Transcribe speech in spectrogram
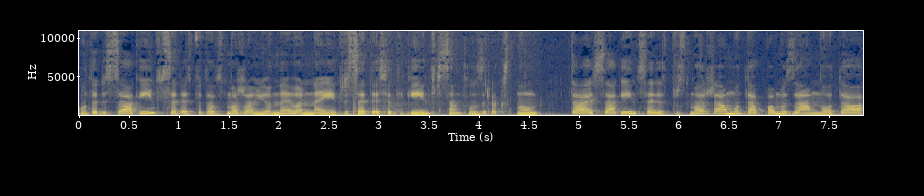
Un tad es sāku interesēties par tām smaržām, jo nevar neinteresēties, ja tik interesanti uzrakst. Un tā es sāku interesēties par smaržām, un tā pamazām no tā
